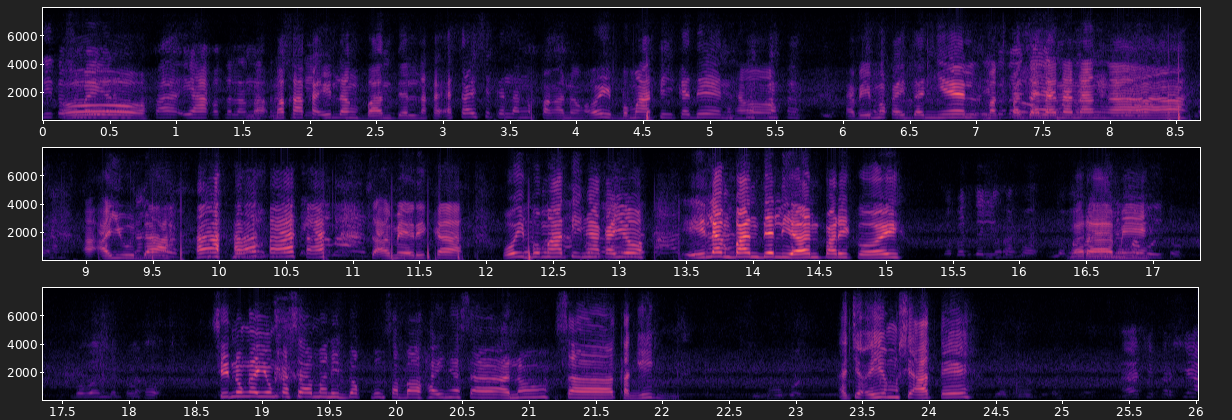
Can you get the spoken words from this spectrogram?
dito sa may Oo. ano, pa, ihakot na lang Ma- tricycle. makakailang bundle na kayo. At tricycle lang ang panganong. Oy, bumati ka din. Oh. Sabi mo kay Daniel, magpadala na ng ah, ah, ayuda sa Amerika. Hoy, bumati nga kayo. Ilang bundle yan, parikoy? Marami. Babandalin pa po ito. Babandal pa po. Sino nga yung kasama ni Doc dun sa bahay niya sa ano, sa Tagig? At yung si ate? Persia.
